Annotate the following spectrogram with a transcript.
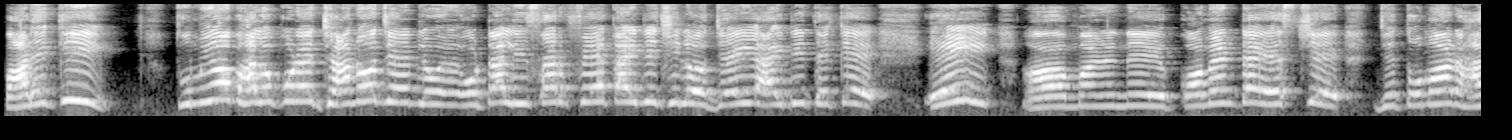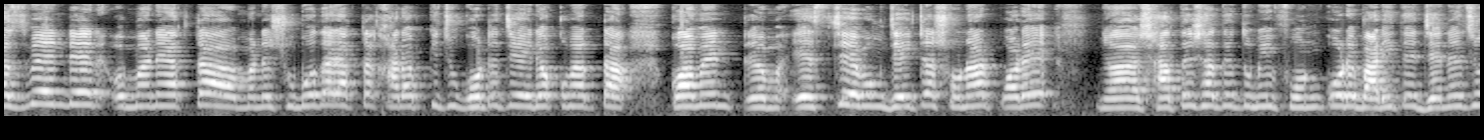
পারে কি? তুমিও ভালো করে জানো যে ওটা লিসার ফেক আইডি ছিল, যেই আইডি থেকে এই মানে কমেন্টটা এসছে যে তোমার হাজব্যান্ডের মানে একটা মানে শুভদার একটা খারাপ কিছু ঘটেছে, এরকম একটা কমেন্ট এসছে এবং যেইটা শোনার পরে সাথে সাথে তুমি ফোন করে বাড়িতে জেনেছো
